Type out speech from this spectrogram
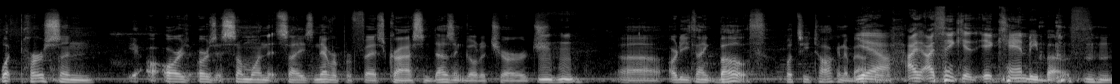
What person, or, or is it someone that says never profess Christ and doesn't go to church? Mm-hmm. Uh, or do you think both? What's he talking about? Yeah, I, I, think it, it, can be both. mm-hmm.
